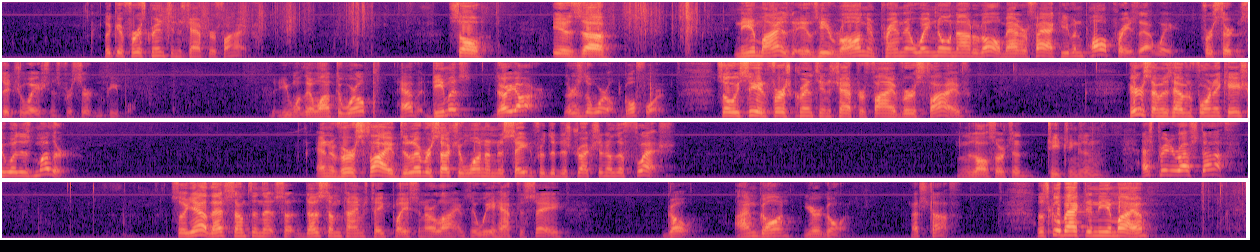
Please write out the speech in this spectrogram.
Look at 1 Corinthians chapter 5. So, is uh, Nehemiah, is, he wrong in praying that way? No, not at all. Matter of fact, even Paul prays that way for certain situations, for certain people. You want, they want the world? Have it. Demas, there you are. There's the world. Go for it. So we see in 1 Corinthians chapter 5, verse 5, here's someone who's having fornication with his mother. And in verse 5, deliver such a one unto Satan for the destruction of the flesh there's all sorts of teachings, and that's pretty rough stuff. So, yeah, that's something that does sometimes take place in our lives that we have to say, go. I'm going, you're going. That's tough. Let's go back to Nehemiah.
